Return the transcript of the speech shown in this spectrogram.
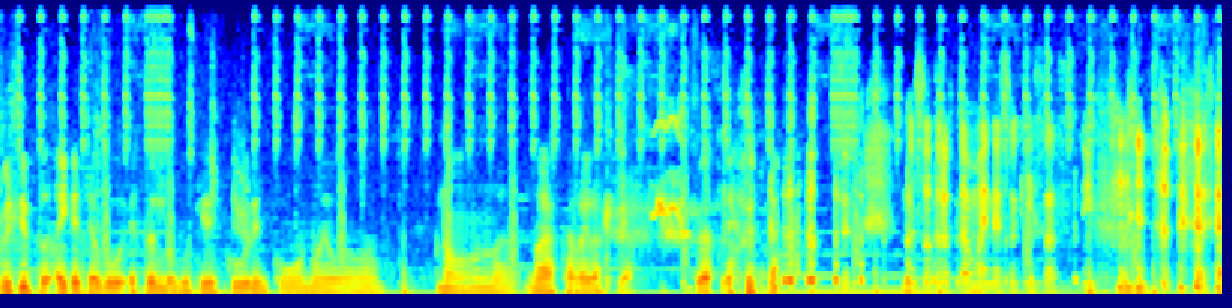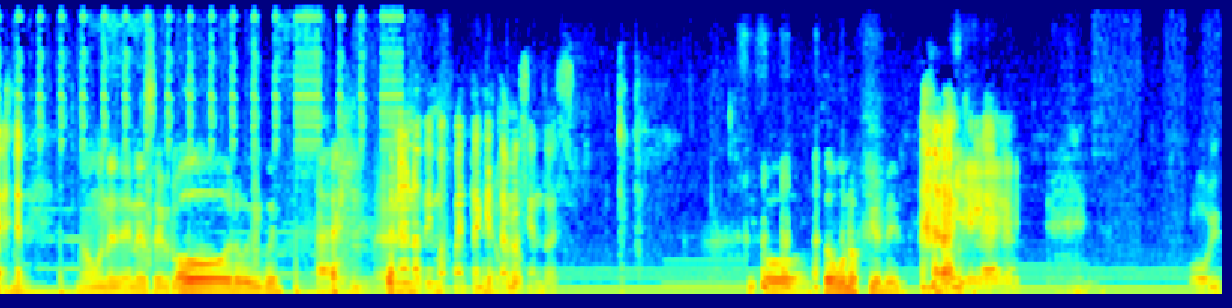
Me siento, hay cachado como estos locos que descubren como nueva- no, nue- nuevas carreras. Ya, gracias. Nosotros estamos en eso quizás. no, en, en ese grupo. Oh, no me di cuenta. Ah, No nos dimos cuenta que Ya, estamos pero- haciendo eso. sí, oh, somos unos pioneros. Bien. Claro. Obvio.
